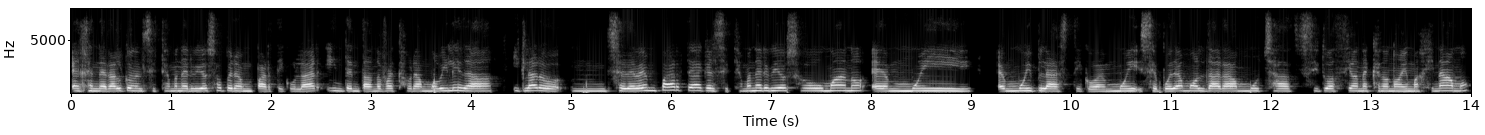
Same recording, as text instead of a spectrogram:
en general con el sistema nervioso, pero en particular intentando restaurar movilidad. Y claro, mm, se debe en parte a que el sistema nervioso humano es muy, es muy plástico, es muy, se puede amoldar a muchas situaciones que no nos imaginamos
